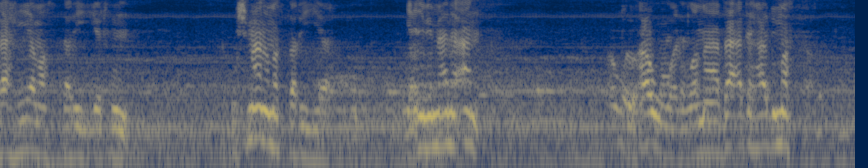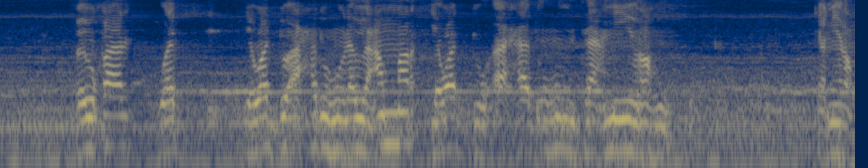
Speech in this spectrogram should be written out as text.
فهي مصدرية. وش معنى مصدرية؟ يعني بمعنى أن أول وما بعدها بمصدر. فيقال ود يود أحدهم لو يعمر يود أحدهم تعميره. تعميره.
